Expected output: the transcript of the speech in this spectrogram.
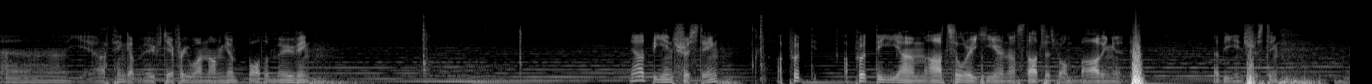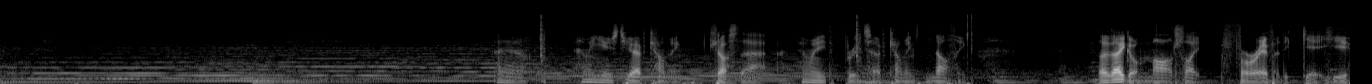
Uh, yeah, I think I've moved everyone I'm going to bother moving. Now it'd be interesting. I put I put the um, artillery here and I start just bombarding it. That'd be interesting. Now, how many units do you have coming? Just that. How many the Brits have coming? Nothing. Though they got marched like forever to get here.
